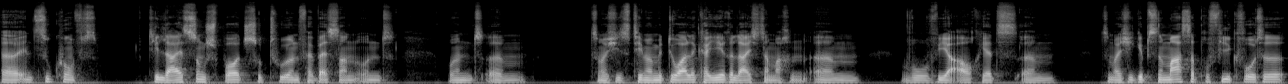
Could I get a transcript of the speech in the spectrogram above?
äh, in Zukunft die Leistungssportstrukturen verbessern und, und ähm, zum Beispiel das Thema mit duale Karriere leichter machen, ähm, wo wir auch jetzt ähm, zum Beispiel gibt es eine Masterprofilquote,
